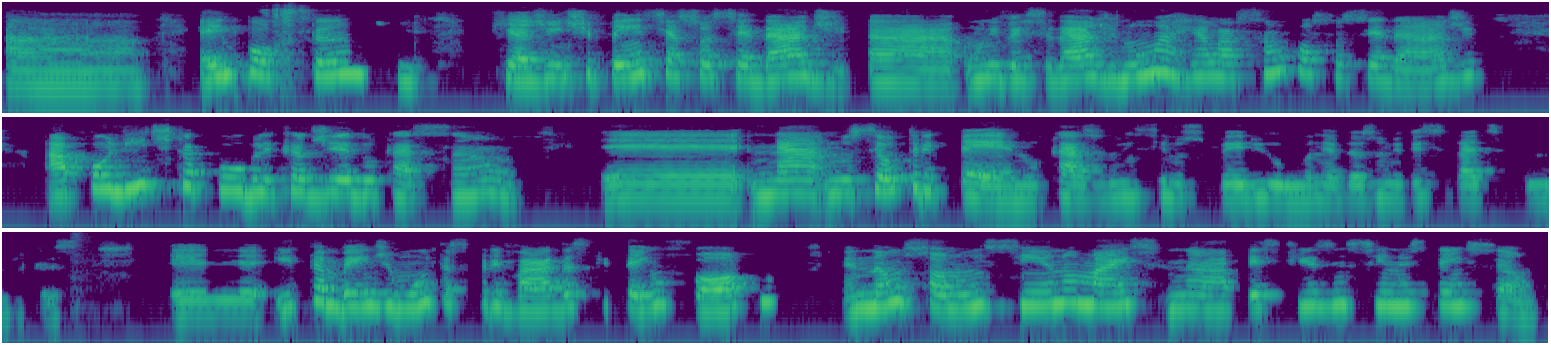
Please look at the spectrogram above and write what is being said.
a, é importante que a gente pense a sociedade, a universidade, numa relação com a sociedade, a política pública de educação, é, na, no seu tripé, no caso do ensino superior, né, das universidades públicas, é, e também de muitas privadas que têm um foco é, não só no ensino, mas na pesquisa, ensino e extensão.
